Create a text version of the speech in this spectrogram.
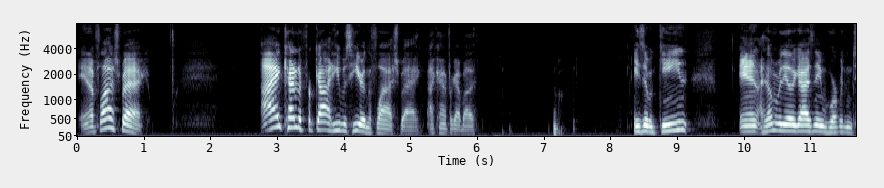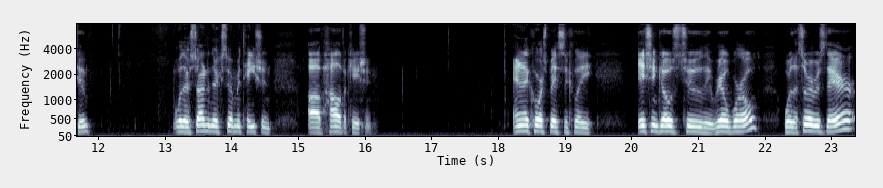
in a flashback. I kind of forgot he was here in the flashback. I kind of forgot about it. He's there with Gin, and I don't remember the other guy's name who worked with him too. Well, they're starting their experimentation of hollowfication. And of course, basically, Isshin goes to the real world where the server's there.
